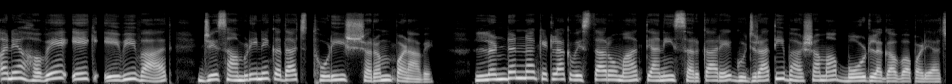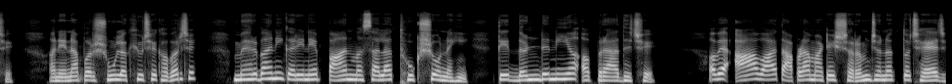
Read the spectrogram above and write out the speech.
અને હવે એક એવી વાત, જે સાંભળીને કદાચ થોડી શરમ પણ આવે. લંડનના કેટલાક વિસ્તારોમાં ત્યાંની સરકારે ગુજરાતી ભાષામાં બોર્ડ લગાવવા પડ્યા છે. અને એના પર શું લખ્યું છે ખબર છે? મહેરબાની કરીને પાન મસાલા થૂકશો નહીં. તે દંડનીય અપરાધ છે. હવે આ વાત આપણા માટે શરમજનક તો છે જ,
